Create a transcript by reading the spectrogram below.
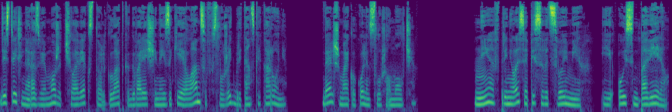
Действительно, разве может человек, столь гладко говорящий на языке ирландцев, служить британской короне? Дальше Майкл Коллинз слушал молча. Ниев принялась описывать свой мир, и Ойсин поверил.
